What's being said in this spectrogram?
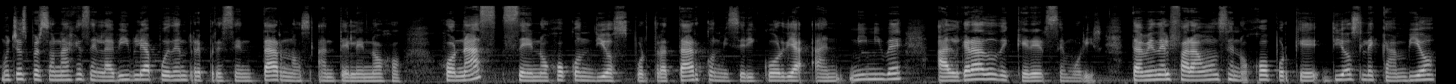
Muchos personajes en la Biblia pueden representarnos ante el enojo. Jonás se enojó con Dios por tratar con misericordia a Nínive al grado de quererse morir. También el faraón se enojó porque Dios le cambió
